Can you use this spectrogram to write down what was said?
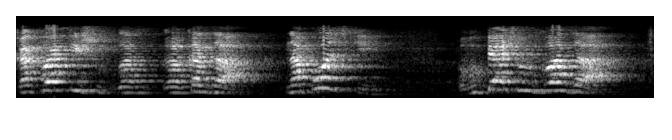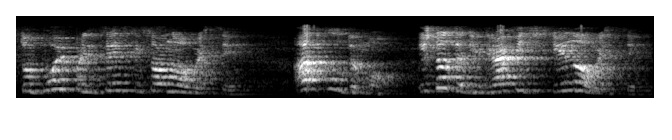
как в афишу э, коза, на польский выпячивают глаза в тупой полицейской словновости. Откуда, мол? И что за географические новости?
